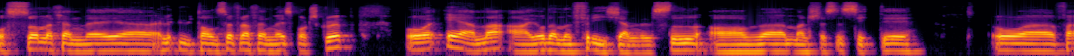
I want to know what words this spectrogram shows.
også med Fenway, eh, eller uttalelser fra Fenway Sports Group. Og ene er jo denne frikjennelsen av eh, Manchester City og eh,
